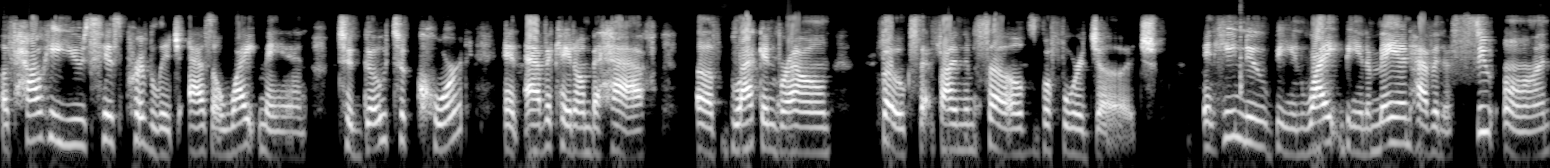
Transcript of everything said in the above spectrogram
of how he used his privilege as a white man to go to court and advocate on behalf of black and brown folks that find themselves before a judge. And he knew being white, being a man, having a suit on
